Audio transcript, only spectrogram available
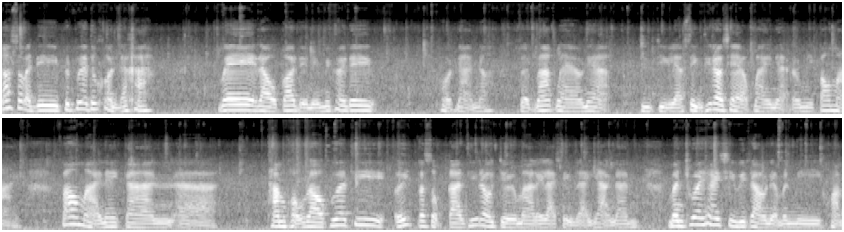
ก็สวัสดีเพื่อนๆทุกคนนะคะ ไม่เราก็เดี๋ยวนี้ไม่ค่อยได้โพสต์นานเนาะส่วนมากแล้วเนี่ยจริงๆแล้วสิ่งที่เราแชร์ออกไปเนี่ยเรามีเป้าหมาย เป้าหมายในการทำของเราเพื่อที่เอ้ยประสบการณ์ที่เราเจอมาหลาย ๆ สิ่งหลายอย่างนั้น มันช่วยให้ชีวิตเราเนี่ยมันมีความ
